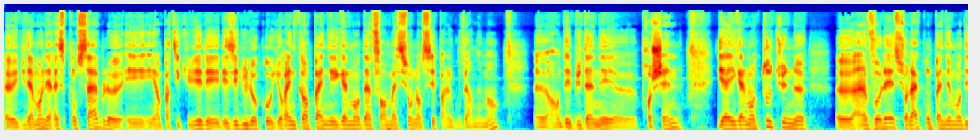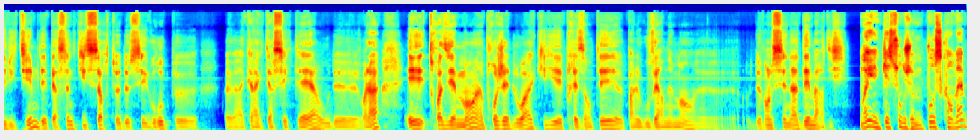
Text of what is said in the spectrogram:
évidemment les responsables et, et en particulier les, les, élus locaux. Il y aura une campagne également d'information lancée par le gouvernement en début d'année prochaine. Il y a également toute une un volet sur l'accompagnement des victimes, des personnes qui sortent de ces groupes euh, à caractère sectaire ou de voilà. Et troisièmement, un projet de loi qui est présenté euh, par le gouvernement euh, devant le Sénat dès mardi. Moi, il y a une question que je me pose quand même.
